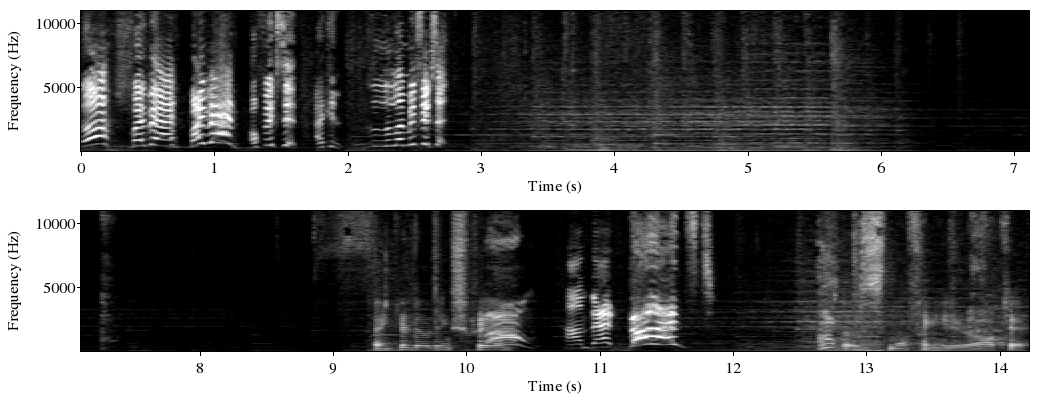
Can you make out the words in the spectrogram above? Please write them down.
Ah! My bad! My bad! I'll fix it! I can... l- let me fix it! Thank you, loading screen. Boom! Combat balanced! There's nothing here. Okay,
